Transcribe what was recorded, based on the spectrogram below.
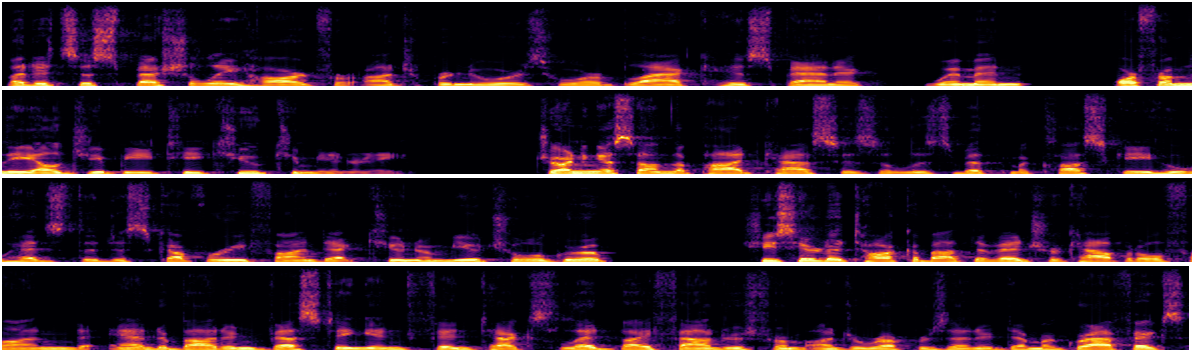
but it's especially hard for entrepreneurs who are Black, Hispanic, women, or from the LGBTQ community. Joining us on the podcast is Elizabeth McCluskey, who heads the Discovery Fund at CUNA Mutual Group. She's here to talk about the venture capital fund and about investing in fintechs led by founders from underrepresented demographics.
